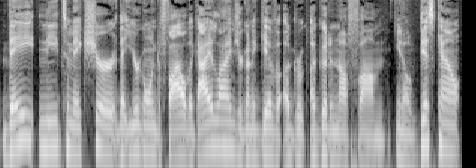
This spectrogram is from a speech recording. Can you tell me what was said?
they need to make sure that you're going to file the guidelines, you're going to give a, gr- a good enough, um, you know, discount,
